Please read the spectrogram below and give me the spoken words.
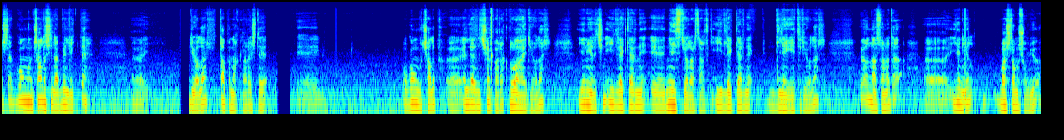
işte gongun çalışıyla birlikte e, diyorlar tapınaklara işte e, o gongu çalıp e, ellerini çırparak dua ediyorlar. Yeni yıl için iyi dileklerini ne istiyorlarsa artık iyi dileklerini dile getiriyorlar. Ve ondan sonra da yeni yıl başlamış oluyor.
